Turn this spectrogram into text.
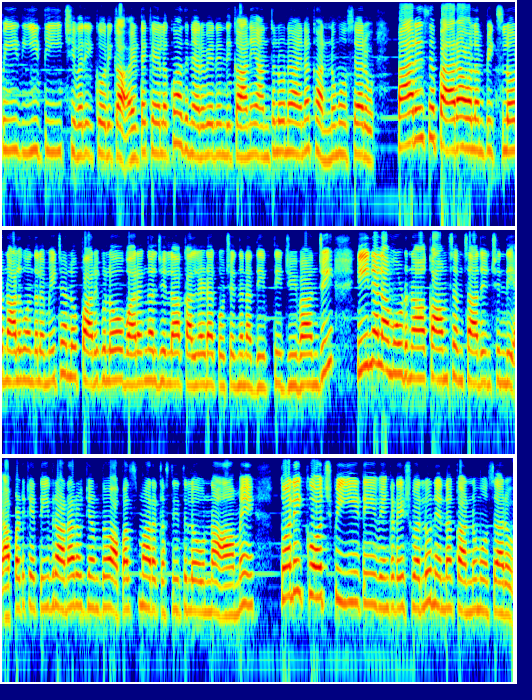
పీఈటీ చివరి కోరిక. ఎటకేలకు అది నెరవేరింది కానీ అంతలోనే ఆయన కన్ను మూశారు. పారిస్ పారా ఒలింపిక్స్లో నాలుగు వందల మీటర్లు పరుగులో వరంగల్ జిల్లా కల్లెడకు చెందిన దీప్తి జీవాంజీ ఈ నెల మూడున కాంస్యం సాధించింది. అప్పటికే తీవ్ర అనారోగ్యంతో అపస్మారక స్థితిలో ఉన్న ఆమె తొలి కోచ్ పీఈటీ వెంకటేశ్వర్లు నిన్న కన్ను మూశారు.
